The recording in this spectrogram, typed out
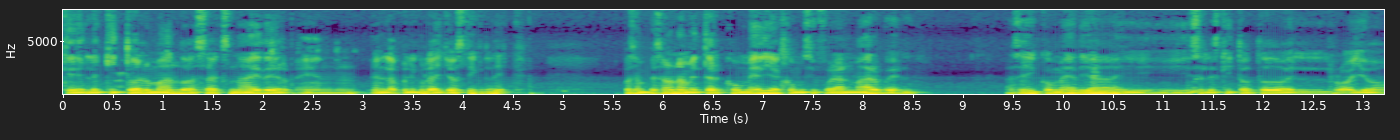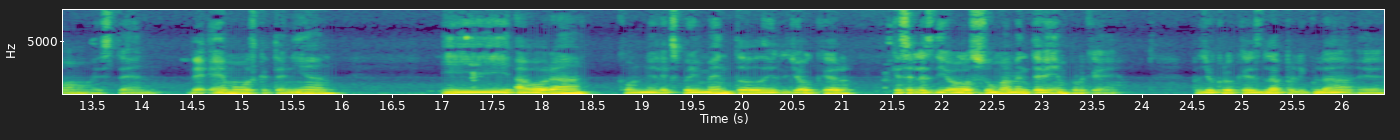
que le quitó el mando a Zack Snyder en, en la película Justice League, pues empezaron a meter comedia como si fueran Marvel así comedia y se les quitó todo el rollo este de emos que tenían. Y ahora con el experimento del Joker que se les dio sumamente bien porque pues yo creo que es la película eh,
